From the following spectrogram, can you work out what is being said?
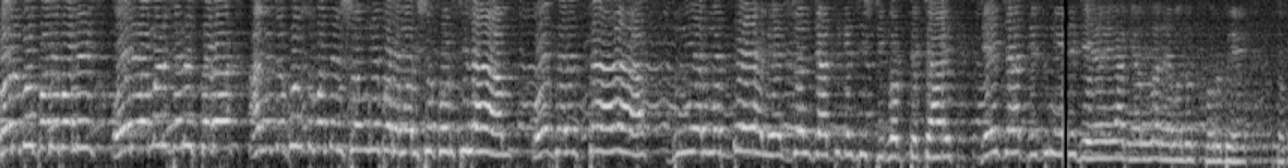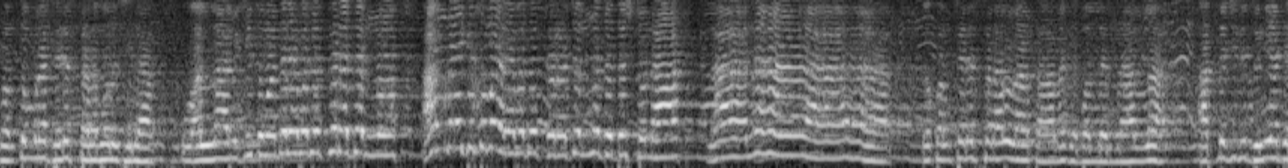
গর্ব করে বলি, ওরে আমার ফেরেস্তারা আমি যখন তোমাদের সঙ্গে পরামর্শ করছিলাম, ও ফেরেস্তা দুনিয়ার মধ্যে আমি একজন জাতিকে সৃষ্টি করতে চাই। যে জাতি তুমি যে আমি আল্লাহর ইবাদত করবে তখন তোমরা ফেরেস্তারা বলেছিলা, ও আল্লাহ, আমি কি তোমাদের আবাদত করার জন্য? আমরাই কি তোমার আবাদত করার জন্য যথেষ্ট না? না তখন ফেরেস্তারা আল্লাহ তাআলাকে বললেন, না আল্লাহ আপনি যদি দুনিয়াতে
